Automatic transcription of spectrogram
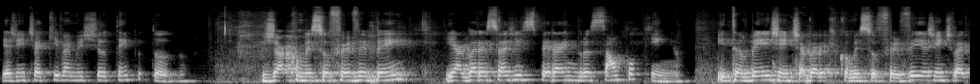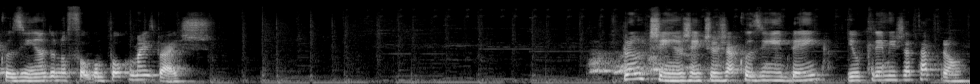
E a gente aqui vai mexer o tempo todo. Já começou a ferver bem e agora é só a gente esperar engrossar um pouquinho. E também, gente, agora que começou a ferver, a gente vai cozinhando no fogo um pouco mais baixo. Prontinho, gente, eu já cozinhei bem e o creme já tá pronto.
